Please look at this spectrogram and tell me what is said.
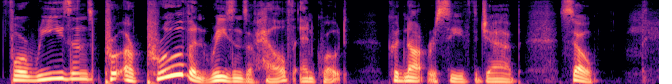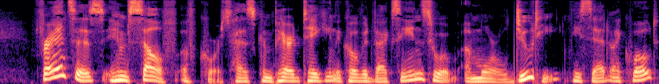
for reasons, or proven reasons of health, end quote, could not receive the jab. So, Francis himself, of course, has compared taking the COVID vaccines to a, a, moral duty. He said, and I quote,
